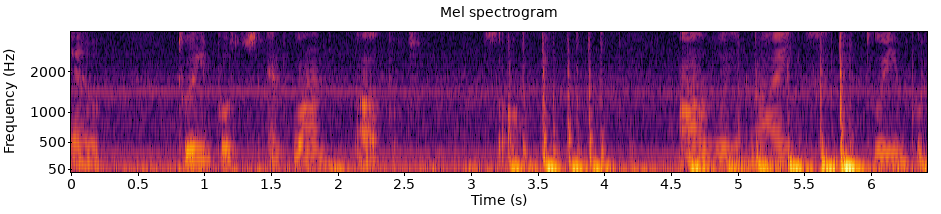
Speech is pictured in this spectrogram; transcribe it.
have two inputs and one output. So I will write two input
